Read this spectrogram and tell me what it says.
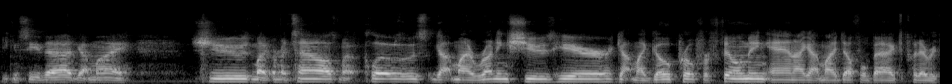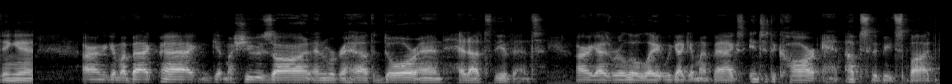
You can see that. i Got my shoes, my or my towels, my clothes, got my running shoes here, got my GoPro for filming, and I got my duffel bag to put everything in. Alright, I'm gonna get my backpack, and get my shoes on, and we're gonna head out the door and head out to the event. Alright guys, we're a little late. We gotta get my bags into the car and up to the beach spot.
